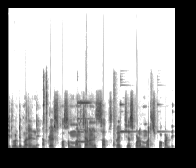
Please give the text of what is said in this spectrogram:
ఇటువంటి మరిన్ని అప్డేట్స్ కోసం మన ఛానల్ని సబ్స్క్రైబ్ చేసుకోవడం మర్చిపోకండి.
